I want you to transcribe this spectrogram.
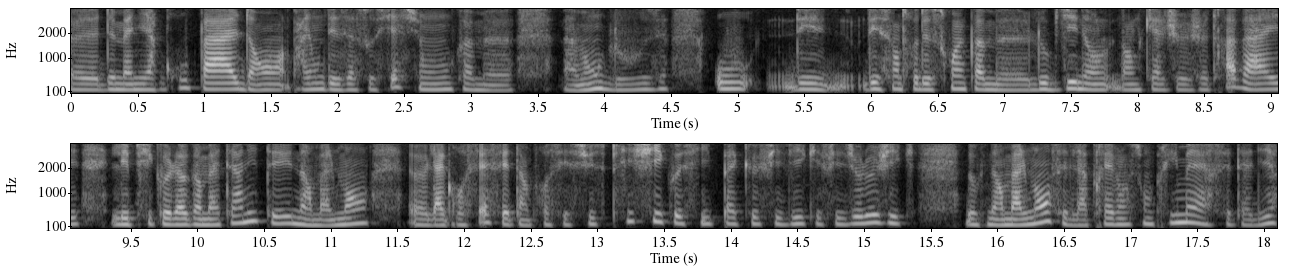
euh, de manière groupale dans, par exemple, des associations comme euh, Maman Blues ou des, centres de soins comme euh, l'Aubier dans, lequel je, travaille, les psychologues en maternité. Normalement, la grossesse est un processus psychique aussi, pas que physique et physiologique. Donc normalement, c'est de la prévention primaire, c'est-à-dire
